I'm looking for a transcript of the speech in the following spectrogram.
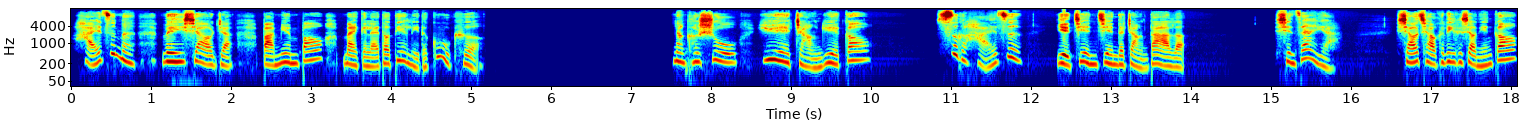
孩子们微笑着把面包卖给来到店里的顾客。那棵树越长越高，四个孩子也渐渐的长大了。现在呀，小巧克力和小年糕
